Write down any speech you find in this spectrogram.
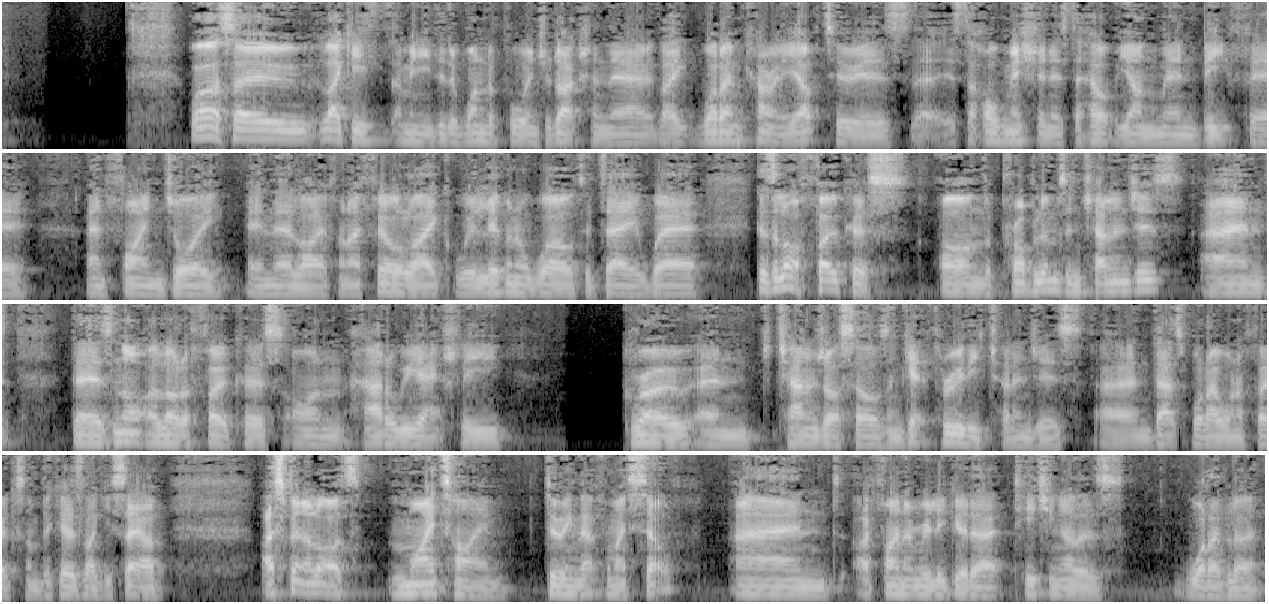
Well, so like you, I mean, you did a wonderful introduction there. Like what I'm currently up to is, is the whole mission is to help young men beat fear and find joy in their life. And I feel like we live in a world today where there's a lot of focus on the problems and challenges, and there's not a lot of focus on how do we actually grow and challenge ourselves and get through these challenges. Uh, and that's what I want to focus on because, like you say, I've I spent a lot of my time doing that for myself, and I find I'm really good at teaching others what I've learned.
